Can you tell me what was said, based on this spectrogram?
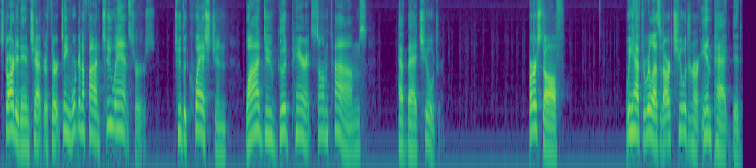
started in chapter 13, we're going to find two answers to the question why do good parents sometimes have bad children? First off, we have to realize that our children are impacted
